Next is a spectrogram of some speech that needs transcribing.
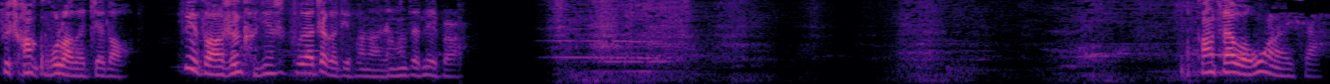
非常古老的街道。最早人肯定是住在这个地方的，然后在那边。刚才我问了一下，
